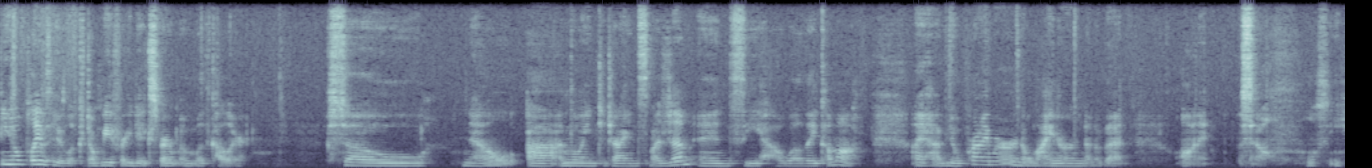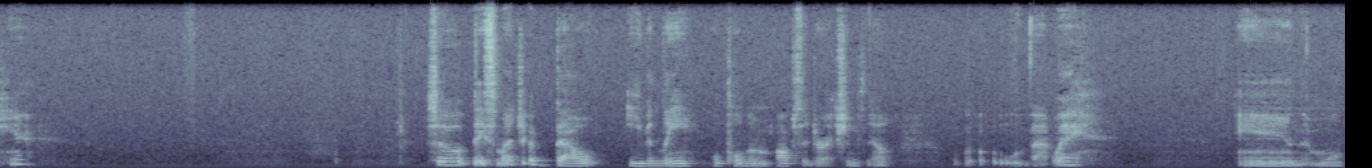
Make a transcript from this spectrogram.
you know, play with your look. Don't be afraid to experiment with color. So now uh, I'm going to try and smudge them and see how well they come off. I have no primer, no liner, none of that on it. So we'll see here. So they smudge about evenly. We'll pull them opposite directions now. That way. And then we'll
